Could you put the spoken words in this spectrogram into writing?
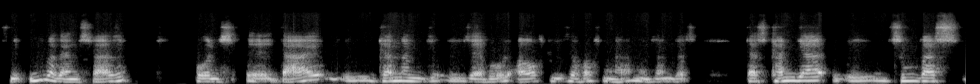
ist eine Übergangsphase. Und äh, da kann man sehr wohl auch diese Hoffnung haben und sagen, dass das kann ja äh, zu was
